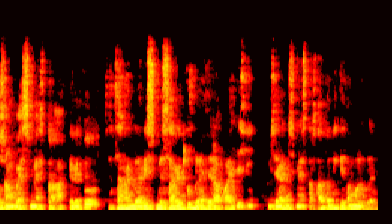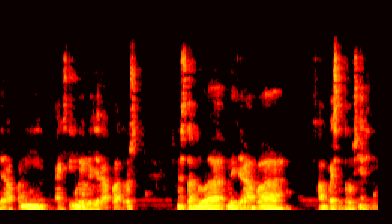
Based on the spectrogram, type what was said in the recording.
sampai semester akhir itu secara garis besar itu belajar apa aja sih? Misalnya di semester 1 nih kita mulai belajar apa nih? Aisyah mulai belajar apa? Terus semester 2 belajar apa? Sampai seterusnya sih.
